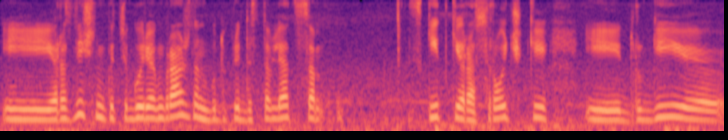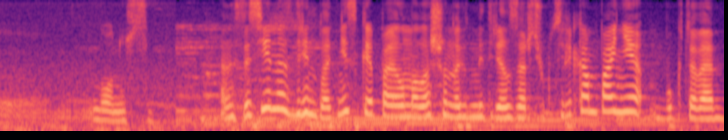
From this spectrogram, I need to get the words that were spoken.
И различным категориям граждан будут предоставляться скидки, рассрочки и другие бонусы. Анастасия Ноздрин, Плотницкая, Павел Малашонок, Дмитрий Лазарчук, телекомпания «Бук ТВ».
